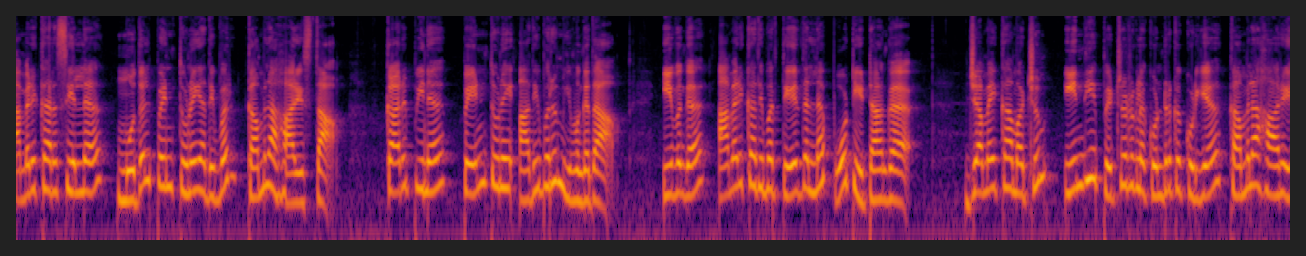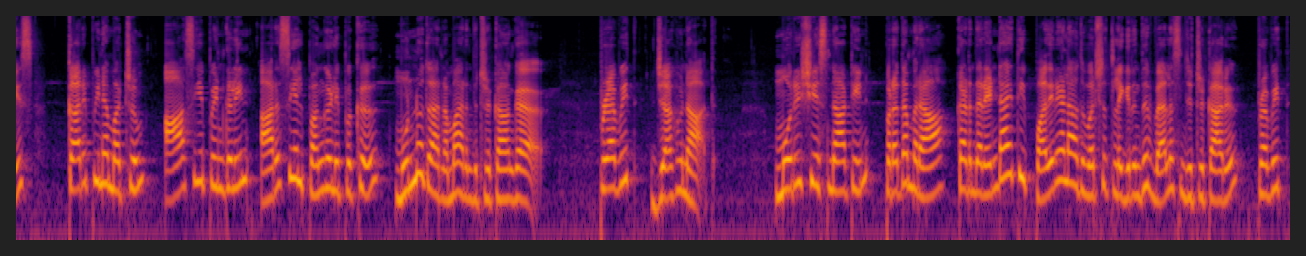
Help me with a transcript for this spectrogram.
அமெரிக்க அரசியலில் முதல் பெண் துணை அதிபர் கமலா ஹாரிஸ் தான். கருப்பின பெண் துணை அதிபரும் இவங்க தான் இவங்க அமெரிக்க அதிபர் தேர்தலில் போட்டியிட்டாங்க. ஜமைக்கா மற்றும் இந்திய பெற்றோர்களை கொண்டிருக்கக்கூடிய கமலா ஹாரிஸ் கருப்பின மற்றும் ஆசிய பெண்களின் அரசியல் பங்களிப்புக்கு முன்னுதாரணமாக இருந்துட்டு இருக்காங்க பிரவித் ஜகுநாத். மொரிஷியஸ் நாட்டின் பிரதமரா கடந்த ரெண்டாயிரத்தி பதினேழாவது வருஷத்துல இருந்து வேலை செஞ்சுட்டு இருக்காரு பிரவித்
